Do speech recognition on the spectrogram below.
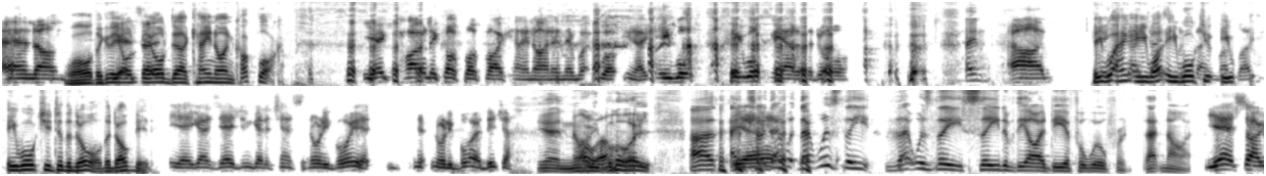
And um, well, the, the Yeah, old, the old uh, canine cockblock. yeah, totally cockblocked by a canine. And then, well, you know, he walked, he walked me out of the door. And Uh, He Yeah, wa- hang- he, he walked you he, he walked you to the door. The dog did. yeah, he goes, yeah, didn't get a chance to naughty boy it, naughty boy, did you? Yeah, naughty well. boy. Uh, and so that, that was the that was the seed of the idea for Wilfred that night. Yeah, so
